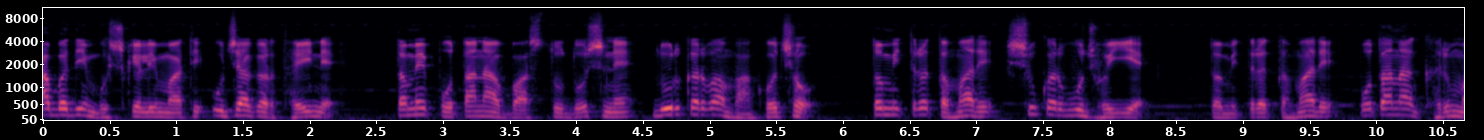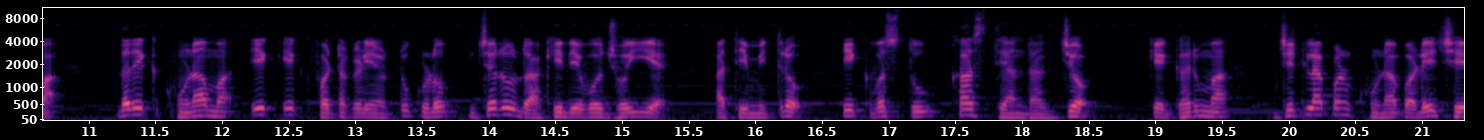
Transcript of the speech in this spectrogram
આ બધી મુશ્કેલીમાંથી ઉજાગર થઈને તમે પોતાના વાસ્તુ દોષને દૂર કરવા માંગો છો, તો મિત્રો તમારે શું કરવું જોઈએ? તો મિત્ર તમારે પોતાના ઘરમાં દરેક ખૂણામાં એક એક ફટકડીનો ટુકડો જરૂર રાખી દેવો જોઈએ. આથી મિત્રો, એક વસ્તુ ખાસ ધ્યાન રાખજો કે ઘરમાં જેટલા પણ ખૂણા પડે છે,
